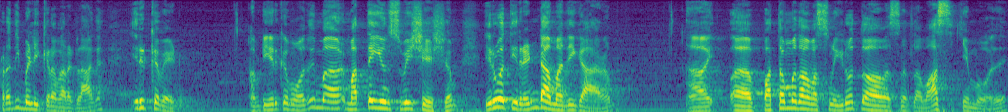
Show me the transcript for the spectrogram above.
பிரதிபலிக்கிறவர்களாக இருக்க வேண்டும். அப்படி இருக்கும்போது ம- மத்தேயும் சுவிசேஷம் இருபத்தி ரெண்டாம் அதிகாரம் பத்தொன்பதாம் வசனம் இருபத்தொன்பதாம் வசனத்தில் வாசிக்கும் போது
